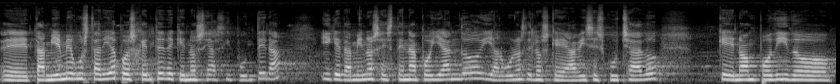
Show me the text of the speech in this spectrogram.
Eh, también me gustaría pues gente de que no sea así puntera y que también nos estén apoyando y algunos de los que habéis escuchado que no han podido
